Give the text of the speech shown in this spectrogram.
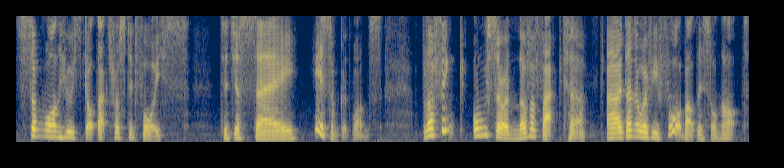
someone who's got that trusted voice to just say, here's some good ones. But I think also another factor, I don't know whether you thought about this or not,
